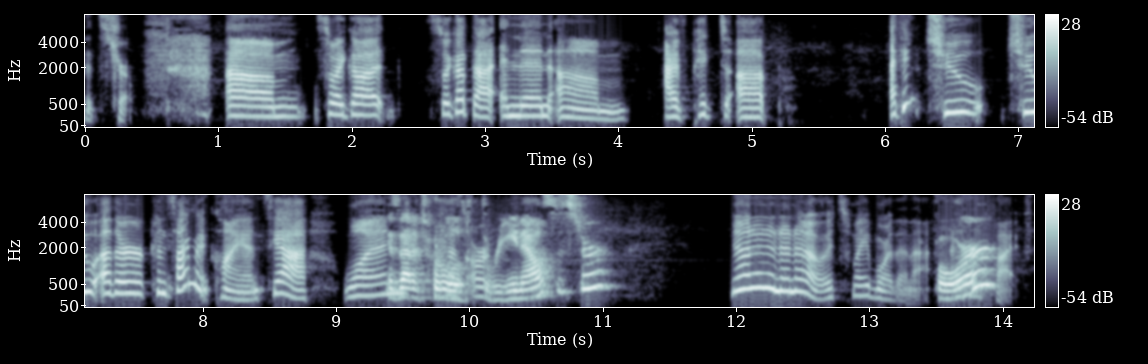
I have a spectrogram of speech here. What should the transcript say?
it's true. Um, so I got so I got that, and then um, I've picked up. I think two two other consignment clients. Yeah, one Is that a total of our- three now, sister? No, no, no, no, no. It's way more than that. I Four? like five.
